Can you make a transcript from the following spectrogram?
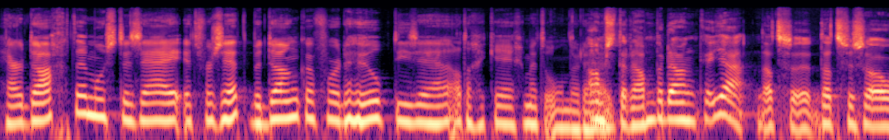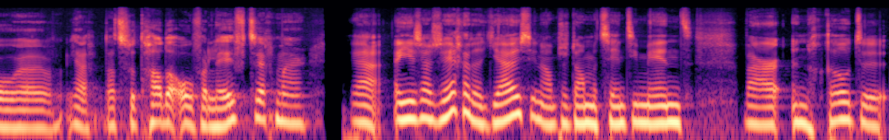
herdachten, moesten zij het verzet bedanken voor de hulp die ze hadden gekregen met onderduik. Amsterdam bedanken, ja, dat ze, dat ze zo, ja, dat ze het hadden overleefd, zeg maar. Ja, en je zou zeggen dat juist in Amsterdam het sentiment waar een grote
